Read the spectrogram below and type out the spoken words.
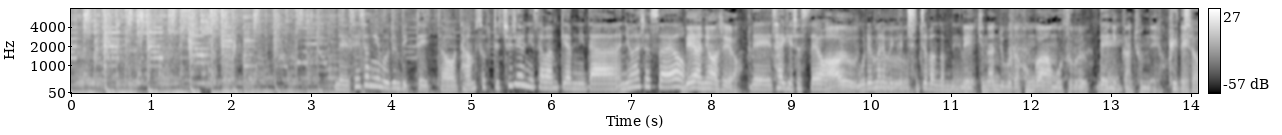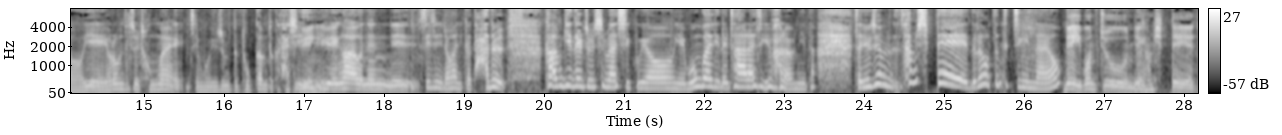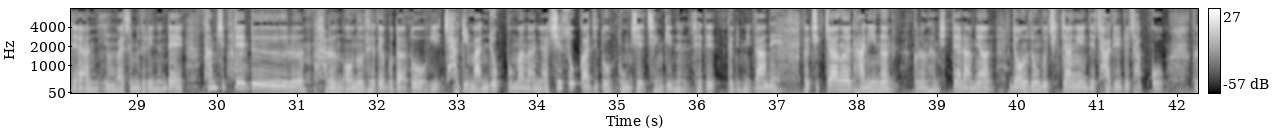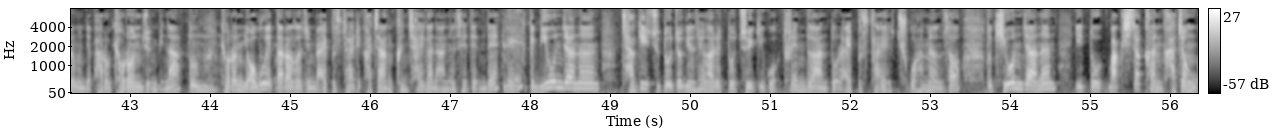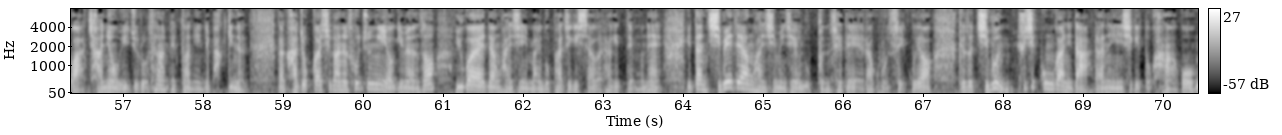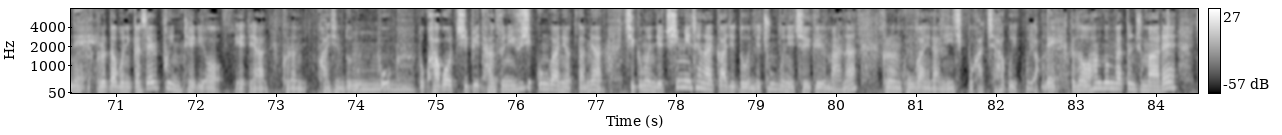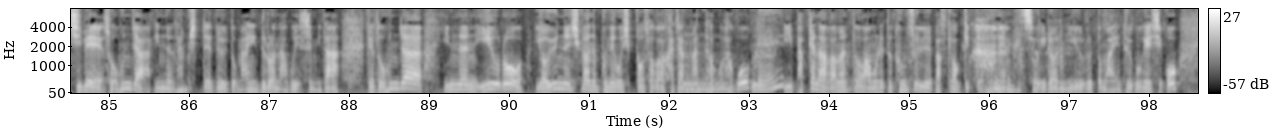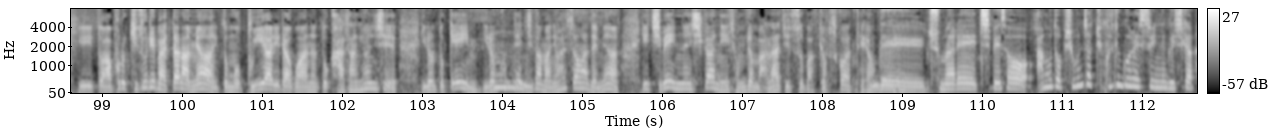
네, 세상의 모든 빅데이터 다음 소프트 최재현 이사와 함께합니다. 안녕하셨어요? 네, 안녕하세요. 네, 잘 계셨어요? 아유, 오랜만에 그, 보니까 진짜 반갑네요. 네, 지난주보다 건강한 모습을 네. 보니까 좋네요. 그렇죠. 네. 예, 여러분들 정말 이제 뭐 요즘 또 독감도 다시 유행이에요. 유행하는 예, 시즌이라고 하니까 다들 감기들 조심하시고요. 예, 몸 관리들 잘 하시기 바랍니다. 자, 요즘 30대들은 어떤 특징이 있나요? 네, 이번 주 이제 네. 30대에 대한 이 말씀을 드리는데 30대들은 다른 어느 세대보다도 이 자기 만족뿐만 아니라 실속까지도 동시에 챙기는 세대들입니다. 네. 그 직장을 다니는 그런 30대라면 이제 어느 정도 직장에 이제 자리를 잡고 그러면 이제 바로 결혼 준비나 또 음. 결혼 여부에 따라서 지금 라이프 스타일이 가장 큰 차이가 나는 세대인데 네. 그러니까 미혼자는 자기 주도적인 생활을 또 즐기고 트렌드한 또 라이프 스타일 추구하면서 또 기혼자는 이 또 막 시작한 가정과 자녀 위주로 생활 패턴이 이제 바뀌는 그러니까 가족과 시간을 소중히 여기면서 육아에 대한 관심이 많이 높아지기 시작을 하기 때문에 일단 집에 대한 관심이 제일 높은 세대라고 볼 수 있고요. 그래서 집은 휴식 공간이다라는 인식이 또 강하고 네. 그러다 보니까 셀프 인테리어에 대한 그런 관심도 높고 음. 또 과거 집이 단순히 휴식 공간이었다면 지금은 이제 취미 생활까지도 이제 충분히 즐길 만한 그런 공간이라는 인식도 같이 하고 있고요. 네. 그래서 황금 같은 주말에 집에서 혼자 있는 30대들도 많이 늘어나고 있습니다. 그래서 혼자 있는 이유로 여유 있는 시간을 보내고 싶어서가 가장 많다고 하고 네. 이 밖에 나가면 또 아무래도 돈 쓸 일밖에 없기 때문에 그렇죠. 또 이런 이유를 또 많이 들고 계시고 이 또 앞으로 기술이 발달하면 또 뭐 VR이라고 하는 또 가상 현실 이런 또 게임 이런 음. 콘텐츠가 많이 활성화되면 이 집에 있는 시간이 점점 많아질 수밖에 없을 것 같아요. 네, 주말에 집에서 아무도 없이 혼자 뒹굴뒹굴 할 수 있는 그 시간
